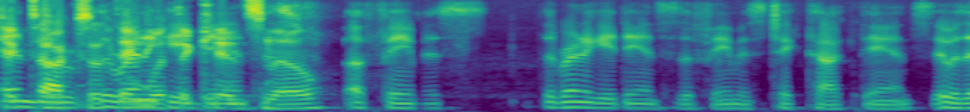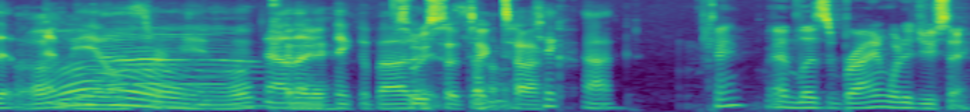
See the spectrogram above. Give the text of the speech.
And TikTok's a thing with the kids now. A famous. The Renegade Dance is a famous TikTok dance. It was at NBA All Star Game. Oh, Now that I think about So it, we said TikTok. TikTok. Okay. And Liz and Brian, what did you say?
